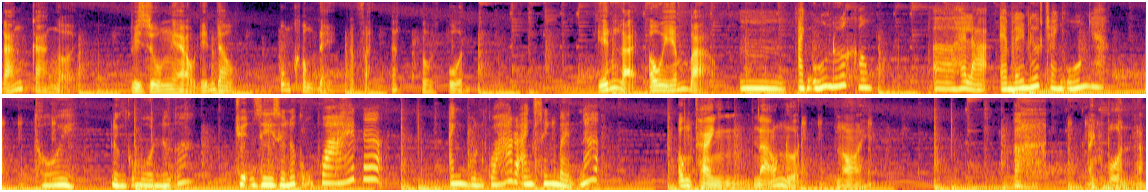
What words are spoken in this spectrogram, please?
đáng ca ngợi. Vì dù nghèo đến đâu cũng không để cho vật chất tôi cuốn. Yến lại âu yếm bảo, Ừm, Anh uống nước không à, Hay là em lấy nước cho anh uống nha Thôi đừng có buồn nữa Chuyện gì rồi nó cũng qua hết á Anh buồn quá rồi anh sinh bệnh á ông Thành não nuột nói, "À, anh buồn lắm.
